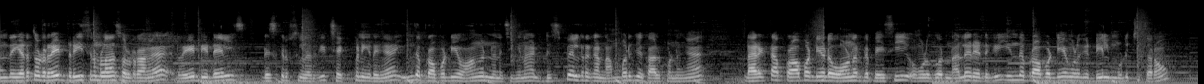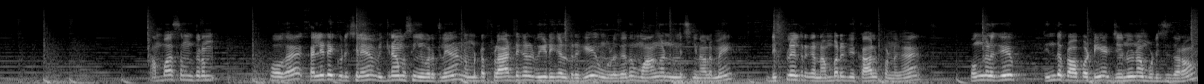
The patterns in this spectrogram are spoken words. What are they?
இந்த இடத்தோட ரேட் ரீசனபிளாக தான் சொல்கிறாங்க ரேட் டீடைல்ஸ் டிஸ்கிரிப்ஷனில் இருக்குது செக் பண்ணிக்கிடுங்க. இந்த ப்ராப்பர்ட்டியை வாங்கணும்னு நினச்சிங்கன்னா டிஸ்பிளேல இருக்க நம்பருக்கு கால் பண்ணுங்கள் டைரெக்டாக ப்ராப்பர்ட்டியோட ஓனர்கிட்ட பேசி உங்களுக்கு ஒரு நல்ல ரேட்டுக்கு இந்த ப்ராப்பர்ட்டியை உங்களுக்கு டீல் முடிச்சு தரோம். அம்பாசமுத்திரம் போக கல்லிடைக்குறிச்சிலையும் விக்ரமசிங்கபுரத்துலையும் நம்மகிட்ட ஃப்ளாட்டுகள் வீடுகள் இருக்குது உங்களுக்கு எதுவும் வாங்கணும்னு நினச்சிங்கனாலுமே டிஸ்பிளேல இருக்க நம்பருக்கு கால் பண்ணுங்கள் உங்களுக்கு இந்த ப்ராப்பர்ட்டியை ஜென்யூனாக முடிச்சு தரோம்.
